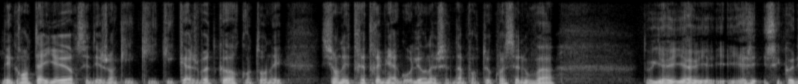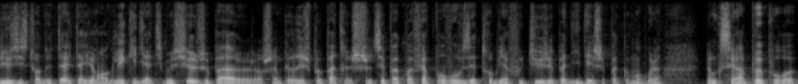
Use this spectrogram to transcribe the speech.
Les grands tailleurs, c'est des gens qui, qui, qui, cachent votre corps. Quand on est, si on est très très bien gaulé, on achète n'importe quoi, ça nous va. Donc il y a, y a, y a c'est connu les histoires de tailleur anglais qui dit à monsieur, je sais pas, genre Sean Connery, je peux pas, je ne sais pas quoi faire pour vous, vous êtes trop bien foutu, j'ai pas d'idée, je sais pas comment, voilà. Donc c'est un peu pour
